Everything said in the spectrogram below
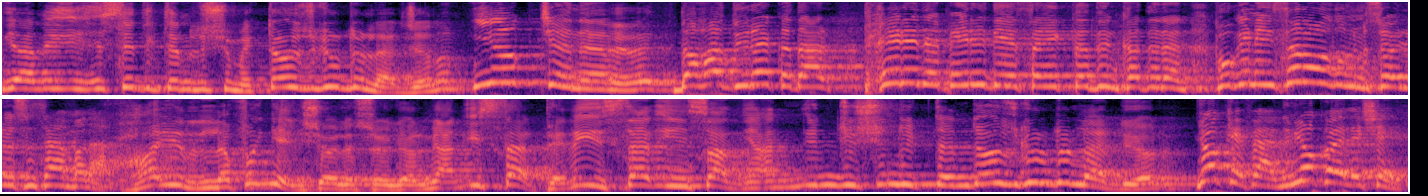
yani istediklerini düşünmekte özgürdürler canım. Yok canım. Evet. Daha düne kadar peri de peri diye sayıkladığın kadının bugün insan olduğunu mu söylüyorsun sen bana? Hayır lafın gelişi öyle söylüyorum. Yani ister peri ister insan. Yani düşündüklerinde özgürdürler diyor. Yok efendim yok öyle şey.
